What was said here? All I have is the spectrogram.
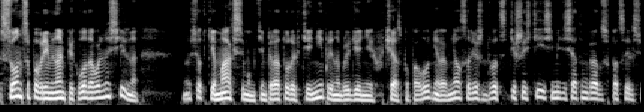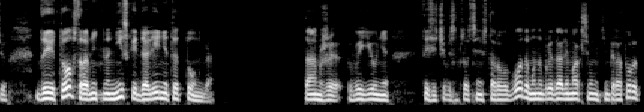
Солнце по временам пекло довольно сильно, но все-таки максимум температуры в тени при наблюдениях в час пополудни равнялся лишь 26,7 градусов по Цельсию, да и то в сравнительно низкой долине Тетунга. Там же в июне 1872 года мы наблюдали максимум температуры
